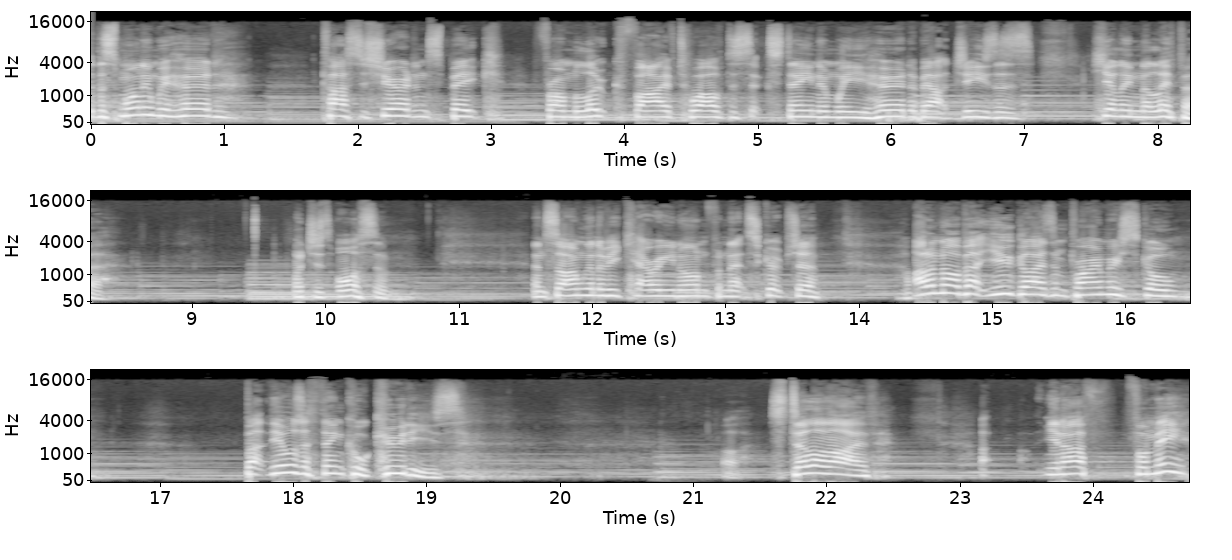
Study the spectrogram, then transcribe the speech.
this morning we heard Pastor Sheridan speak from Luke 5 12 to 16, and we heard about Jesus healing the leper, which is awesome. And so I'm going to be carrying on from that scripture. I don't know about you guys in primary school, but there was a thing called cooties. Oh, still alive. Uh, you know, for me,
